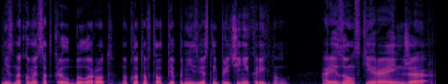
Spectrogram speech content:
Незнакомец открыл было рот, но кто-то в толпе по неизвестной причине крикнул «Аризонский рейнджер!».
